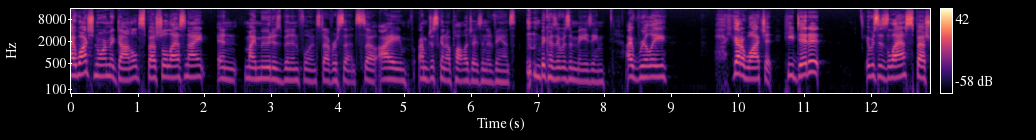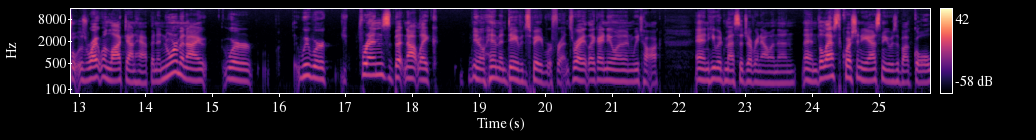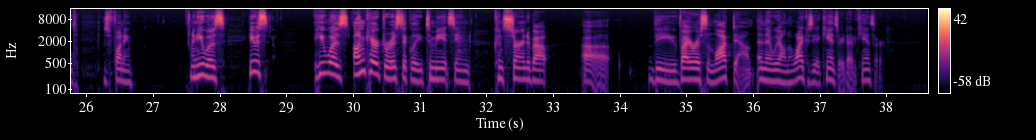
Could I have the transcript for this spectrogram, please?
I watched Norm Macdonald's special last night, and my mood has been influenced ever since. So I I'm just gonna apologize in advance because it was amazing. I really, you got to watch it. He did it. It was his last special. It was right when lockdown happened, and Norm and I were we were friends, but not like you know him and David Spade were friends, right? Like I knew him and we talked, and he would message every now and then. And the last question he asked me was about gold. It was funny, and he was he was he was uncharacteristically to me it seemed concerned about uh, the virus and lockdown, and then we all know why because he had cancer. He died of cancer.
